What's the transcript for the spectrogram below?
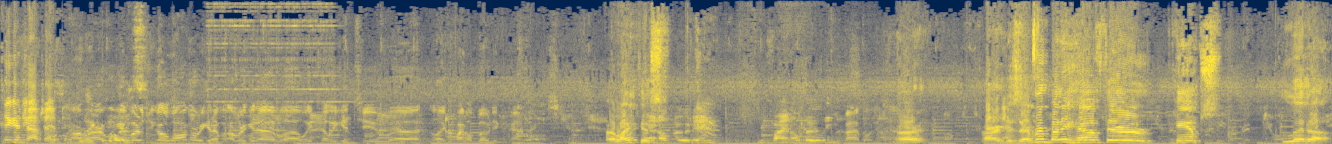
Take a job, Dave. Are, Like are we course. gonna go along, or are we gonna are we gonna uh, wait till we get to uh, like final voting kind of thing? I like this. Final voting. Final voting. Final voting. All right, all right. Does everybody have their camps lit up?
